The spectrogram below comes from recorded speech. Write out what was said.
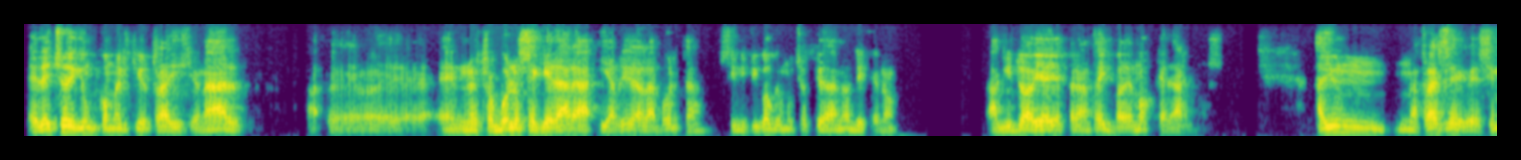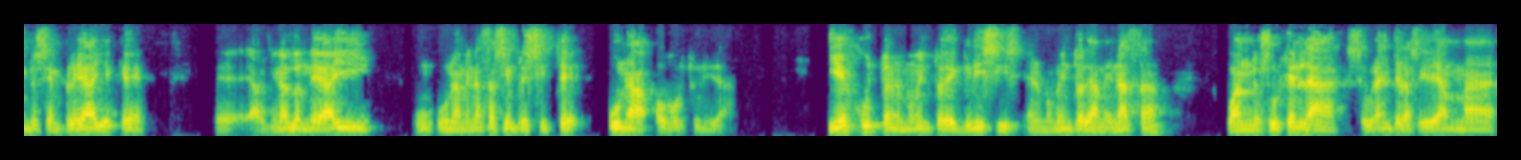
El hecho de que un comercio tradicional eh, en nuestro pueblo se quedara y abriera la puerta significó que muchos ciudadanos dijeron, aquí todavía hay esperanza y podemos quedarnos. Hay una frase que siempre se emplea y es que eh, al final donde hay una amenaza siempre existe una oportunidad. Y es justo en el momento de crisis, en el momento de amenaza, cuando surgen las, seguramente las ideas más,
